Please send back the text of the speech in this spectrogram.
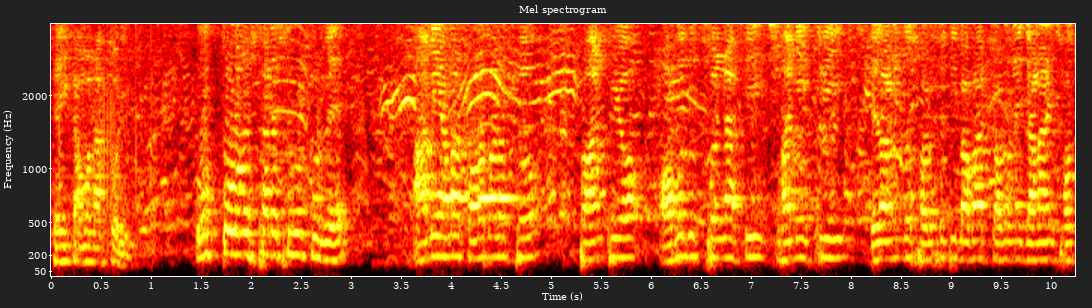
সেই কামনা করি। উক্ত অনুষ্ঠানে শুরু করবে আমি আমার পরমারাধ্য প্রাণপ্রিয় অবধূত সন্ন্যাসী স্বামী শ্রী বেদানন্দ সরস্বতী বাবার চরণে জানাই শত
